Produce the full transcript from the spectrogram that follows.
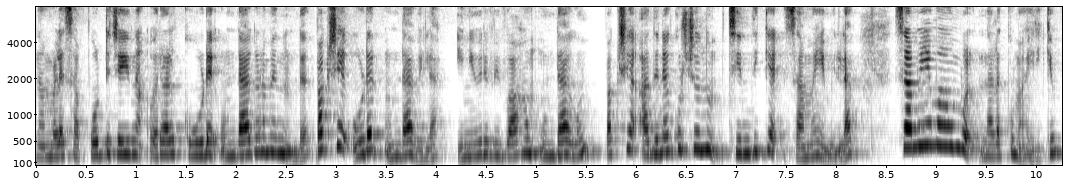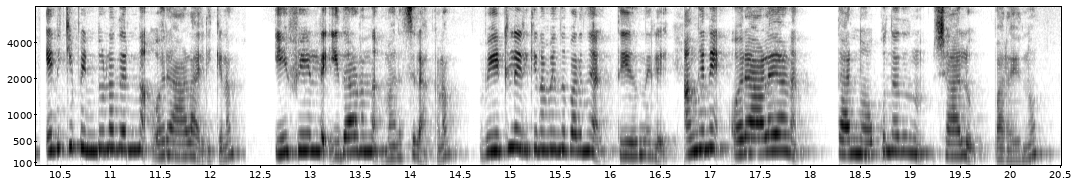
നമ്മളെ സപ്പോർട്ട് ചെയ്യുന്ന ഒരാൾ കൂടെ ഉണ്ടാകണമെന്നുണ്ട്. പക്ഷേ ഉടൻ ഉണ്ടാവില്ല. ഇനിയൊരു വിവാഹം ഉണ്ടാകും. പക്ഷെ അതിനെക്കുറിച്ചൊന്നും ചിന്തിക്കാൻ സമയമില്ല. സമയമാവുമ്പോൾ നടക്കുമായിരിക്കും. എനിക്ക് പിന്തുണ തരുന്ന ഒരാളായിരിക്കണം. ഈ ഫീൽഡ് ഇതാണെന്ന് മനസ്സിലാക്കണം. വീട്ടിലിരിക്കണമെന്ന് പറഞ്ഞാൽ തീർന്നില്ലേ? അങ്ങനെ ഒരാളെയാണ് താൻ നോക്കുന്നതെന്നും ഷാലു പറയുന്നു.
